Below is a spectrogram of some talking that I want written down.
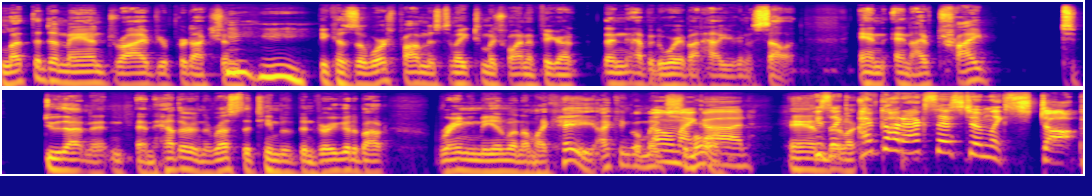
let the demand drive your production Mm-hmm. because the worst problem is to make too much wine and figure out then having to worry about how you're going to sell it. And and I've tried to do that, and, and Heather and the rest of the team have been very good about reining me in when I'm like, hey, I can go make oh some my more. god. And He's they're like, I've got access to him. Like, stop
